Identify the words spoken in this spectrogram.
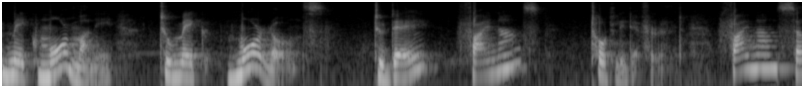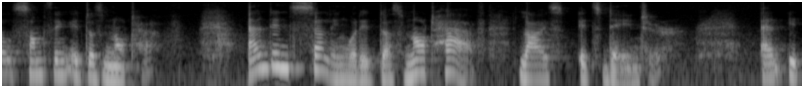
make more money to make more loans. Today, finance totally different. Finance sells something it does not have. And in selling what it does not have lies its danger. And it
